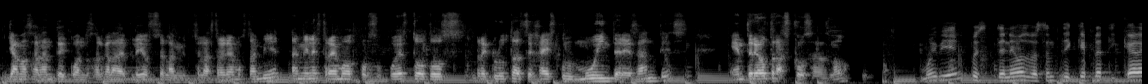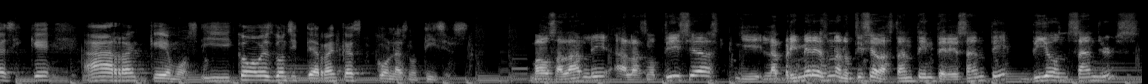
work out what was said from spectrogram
Ya más adelante, cuando salga la de playoffs, se, se, las traeremos también. También les traemos, por supuesto, dos reclutas de high school muy interesantes, entre otras cosas, ¿no? Muy bien, pues tenemos bastante que platicar, así que arranquemos. ¿Y cómo ves, Gon, si te arrancas con las noticias? Vamos a darle a las noticias y la primera es una noticia bastante interesante. Dion Sanders,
